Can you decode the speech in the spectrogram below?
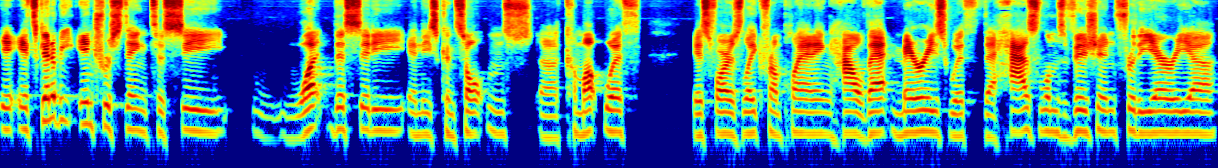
it, it's going to be interesting to see what the city and these consultants uh, come up with as far as lakefront planning, how that marries with the Haslam's vision for the area,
